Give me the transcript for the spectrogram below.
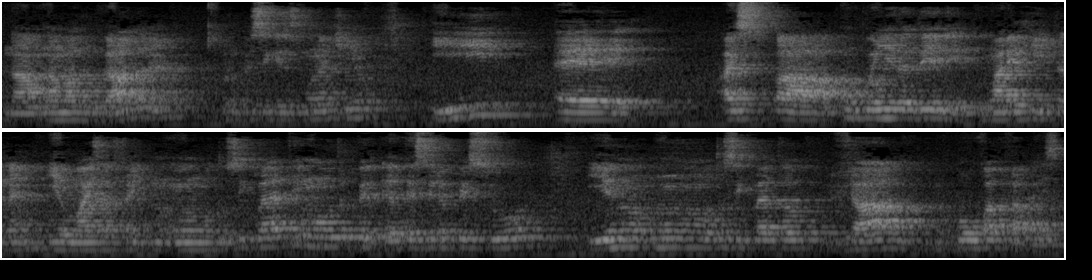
na, na, madrugada, né? Foram perseguidas por Netinho. E é, a, a, companheira dele, Maria Rita, né, ia mais à frente em uma motocicleta e uma outra, a terceira pessoa ia numa motocicleta já um pouco atrás.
